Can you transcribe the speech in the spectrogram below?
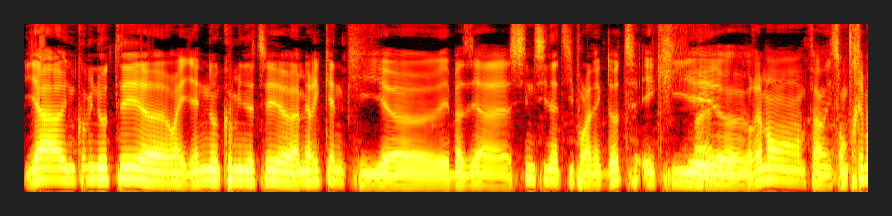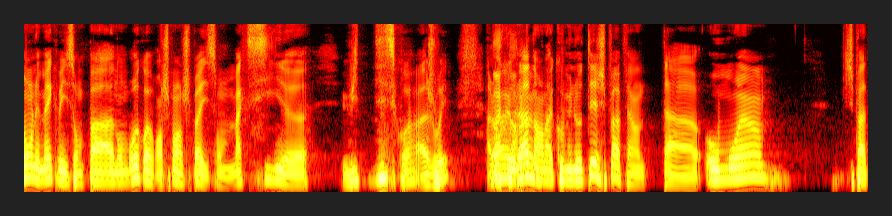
Il y a une communauté, euh, ouais, il y a une communauté euh, américaine qui euh, est basée à Cincinnati pour l'anecdote et qui Ouais. est euh, vraiment, enfin, ils sont très bons les mecs, mais ils sont pas nombreux quoi. Franchement, je sais pas, ils sont maxi. euh, 8-10 quoi à jouer alors que là dans la communauté je sais pas enfin t'as au moins je sais pas,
